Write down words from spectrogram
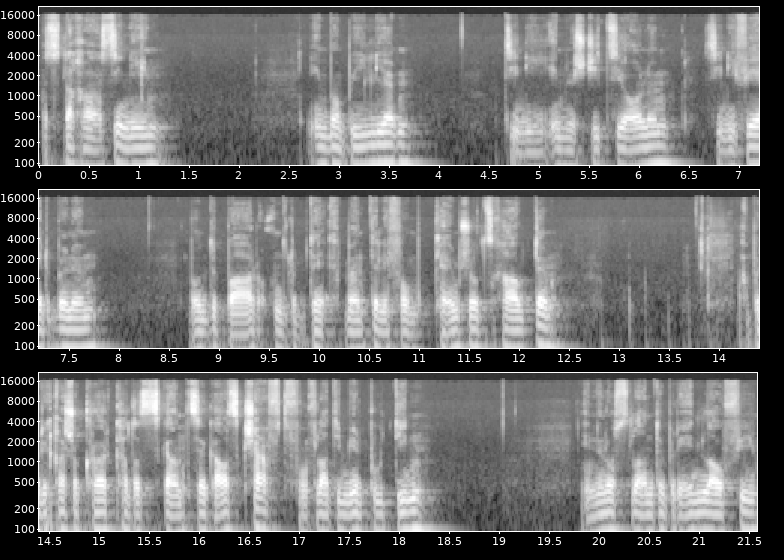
Also da kann seine Immobilien, seine Investitionen, seine Firmen wunderbar unter dem Deckmantel vom Geheimschutz halten. Aber ich habe schon gehört, dass das ganze Gasgeschäft von Wladimir Putin in Russland über ihn laufe.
